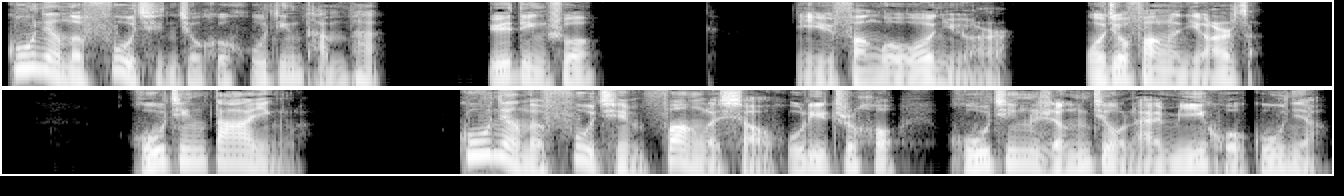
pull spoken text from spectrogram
姑娘的父亲就和狐精谈判，约定说：‘你放过我女儿，我就放了你儿子。’狐精答应了。姑娘的父亲放了小狐狸之后，狐精仍旧来迷惑姑娘。”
